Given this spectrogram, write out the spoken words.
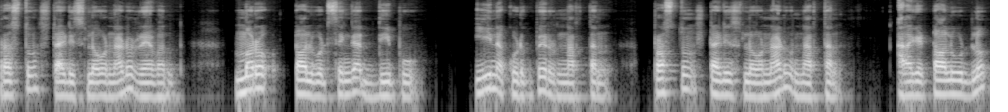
ప్రస్తుతం స్టడీస్లో ఉన్నాడు రేవంత్. మరో టాలీవుడ్ సింగర్ దీపు. ఈయన కొడుకు పేరు నర్తన్. ప్రస్తుతం స్టడీస్లో ఉన్నాడు నర్తన్. అలాగే టాలీవుడ్లో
